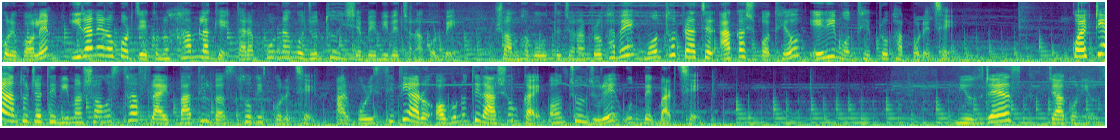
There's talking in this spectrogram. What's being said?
করে বলেন, ইরানের ওপর যে কোনো হামলাকে তারা পূর্ণাঙ্গ যুদ্ধ হিসেবে বিবেচনা করবে। সম্ভাব্য উত্তেজনার প্রভাবে মধ্যপ্রাচ্যের আকাশপথেও এরই মধ্যে প্রভাব পড়েছে। কয়েকটি আন্তর্জাতিক বিমান সংস্থা ফ্লাইট বাতিল বা স্থগিত করেছে, আর পরিস্থিতি আরও অবনতির আশঙ্কায় অঞ্চল জুড়ে উদ্বেগ বাড়ছে। News desk, Jago news.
